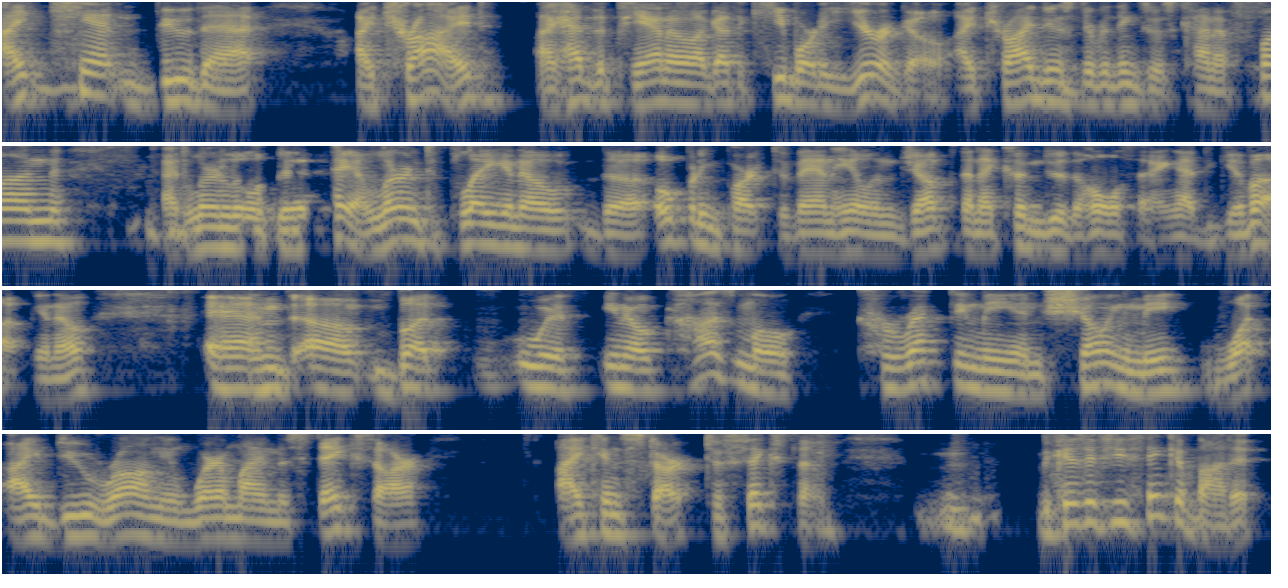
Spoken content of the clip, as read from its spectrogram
I mm-hmm. can't do that. I tried. I had the piano. I got the keyboard a year ago. I tried doing some different things. It was kind of fun. I'd learn a little bit. Hey, I learned to play, you know, the opening part to Van Halen Jump. Then I couldn't do the whole thing. I had to give up, you know. And um, but with you know Cosmo correcting me and showing me what I do wrong and where my mistakes are, I can start to fix them. Because if you think about it,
